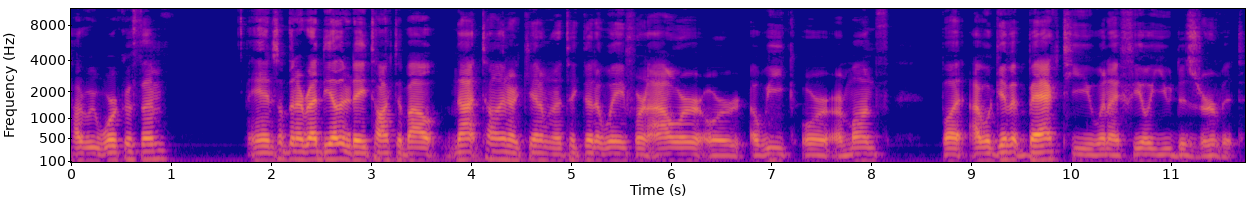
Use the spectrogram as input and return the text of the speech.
how do we work with them? And something I read the other day talked about not telling our kid, I'm going to take that away for an hour or a week or a month, but I will give it back to you when I feel you deserve it.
